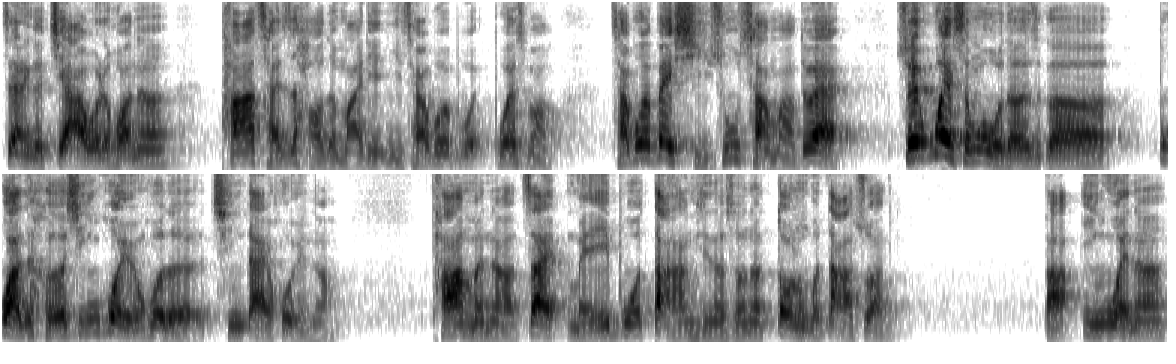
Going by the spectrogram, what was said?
这样一个价位的话呢，它才是好的买点，你才不会不会不会什么才不会被洗出场嘛，对不对？所以为什么我的这个不管是核心会员或者清代会员呢，他们呢在每一波大行情的时候呢都能够大赚啊，因为呢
